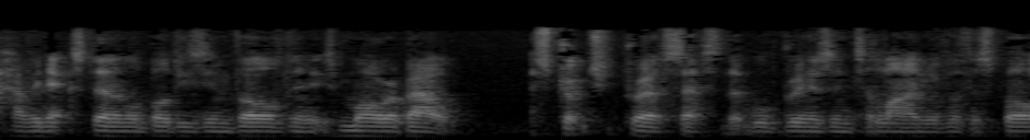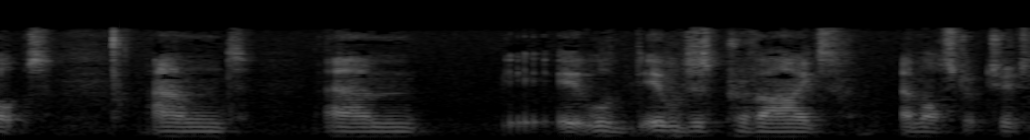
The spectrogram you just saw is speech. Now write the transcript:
having external bodies involved and it's more about a structured process that will bring us into line with other sports and um, it it will it will just provide a more structured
